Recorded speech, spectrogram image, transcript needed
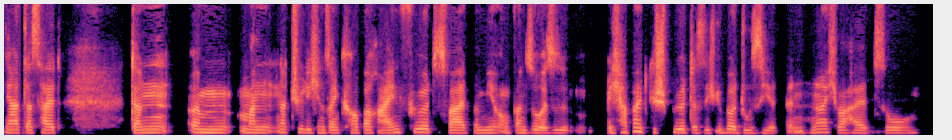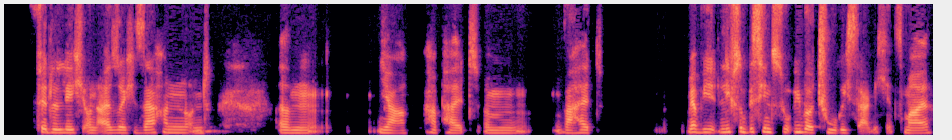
ja, dass halt dann ähm, man natürlich in seinen Körper reinführt. Das war halt bei mir irgendwann so. Also ich habe halt gespürt, dass ich überdosiert bin. Ne? Ich war halt so fiddelig und all solche Sachen und mhm. ähm, ja, habe halt, ähm, war halt, ja, wie, lief so ein bisschen zu übertourig, sage ich jetzt mal.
